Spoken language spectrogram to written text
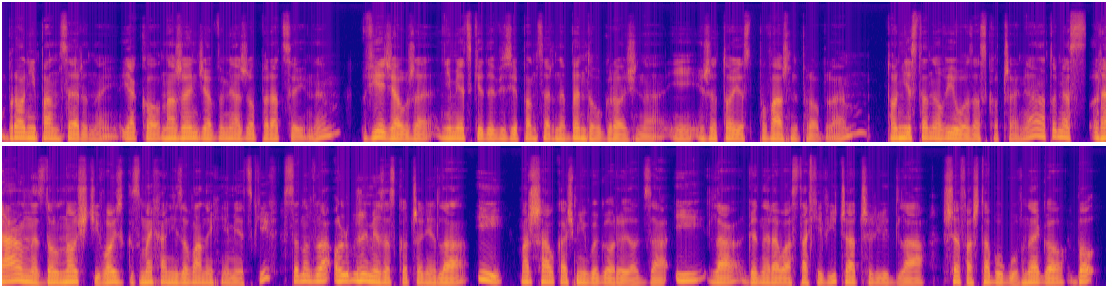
broni pancernej jako narzędzia w wymiarze operacyjnym, wiedział, że niemieckie dywizje pancerne będą groźne i że to jest poważny problem. To nie stanowiło zaskoczenia, natomiast realne zdolności wojsk zmechanizowanych niemieckich stanowiła olbrzymie zaskoczenie dla i marszałka Śmigłego Rydza, i dla generała Stachiewicza, czyli dla szefa sztabu głównego, bo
